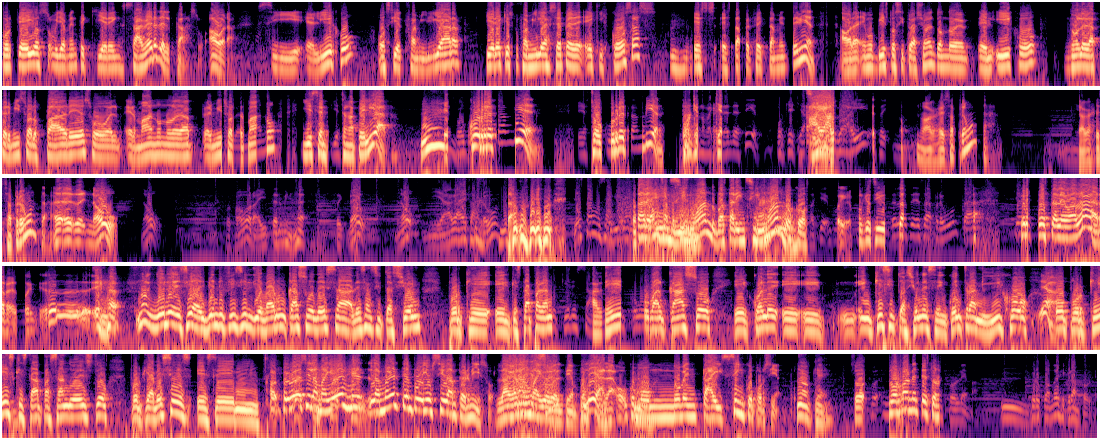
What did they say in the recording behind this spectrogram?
porque ellos obviamente quieren saber del caso. Ahora, si el hijo o si el familiar quiere que su familia sepa de X cosas, es, está perfectamente bien. Ahora, hemos visto situaciones donde el hijo no le da permiso a los padres o el hermano no le da permiso al hermano y se empiezan a pelear. Mm. Eso ocurre también. Eso ocurre también. ¿Por qué no me quieres decir? Porque hay algo ahí. No, no hagas esa pregunta. Ni hagas esa pregunta. Eh, eh, no ahí termina. no, no, ni haga esa pregunta. ya estamos aquí. Va a estar insinuando, va a estar insinuando cosas. Porque si usted le hace esa pregunta, ¿qué respuesta le va a dar? No, yo le decía, es bien difícil llevar un caso de esa, de esa situación porque el que está pagando quiere saber cómo va el caso, eh, cuál, eh, eh, en qué situaciones se encuentra mi hijo o por qué es que está pasando esto, porque a veces... Este, mm, ah, Pero voy a decir, la mayoría, la mayoría del tiempo ellos sí dan permiso, la gran ah, mayoría del tiempo, como 95%. Ok. normalmente esto no es problema, mm. pero cuando es gran problema.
